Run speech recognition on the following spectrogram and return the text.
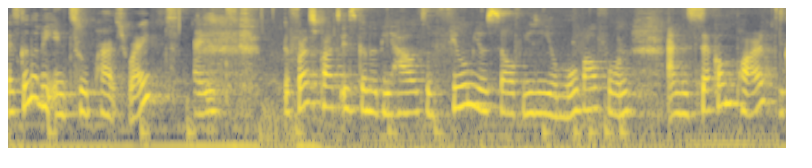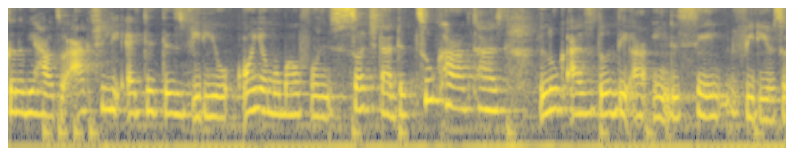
It's going to be in two parts right? Right the first part is going to be how to film yourself using your mobile phone and the second part is going to be how to actually edit this video on your mobile phone such that the two characters look as though they are in the same video. So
